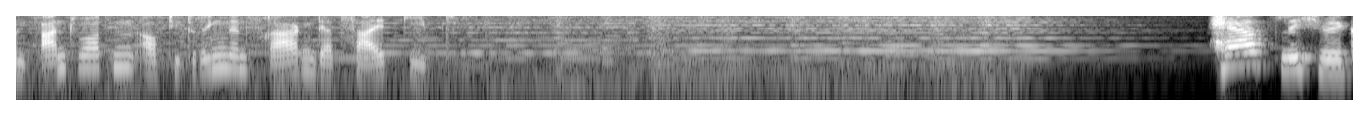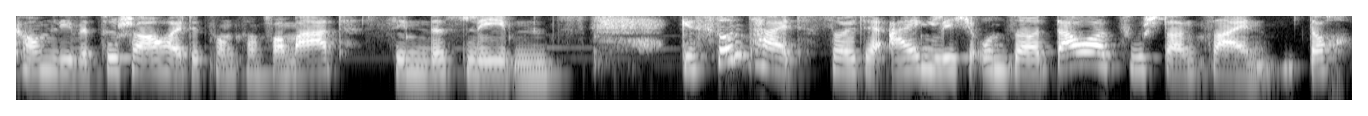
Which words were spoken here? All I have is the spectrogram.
und Antworten auf die dringenden Fragen der Zeit gibt. Herzlich willkommen, liebe Zuschauer, heute zu unserem Format Sinn des Lebens. Gesundheit sollte eigentlich unser Dauerzustand sein. Doch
